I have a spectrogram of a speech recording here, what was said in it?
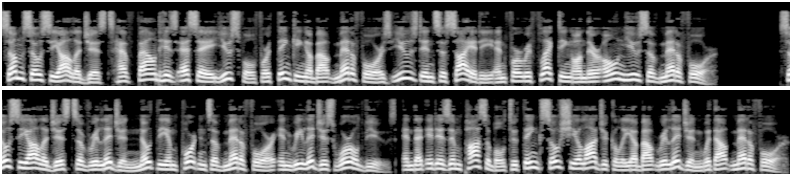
Some sociologists have found his essay useful for thinking about metaphors used in society and for reflecting on their own use of metaphor. Sociologists of religion note the importance of metaphor in religious worldviews, and that it is impossible to think sociologically about religion without metaphor.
